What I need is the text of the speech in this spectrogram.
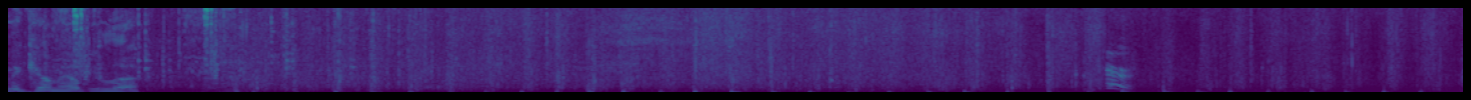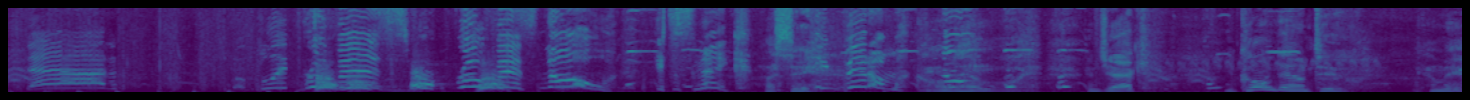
Let me come help you look. Dad! Please! Rufus! Rufus, no! It's a snake! I see. He bit him! Calm down, boy. And Jack, you calm down too. Come here.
